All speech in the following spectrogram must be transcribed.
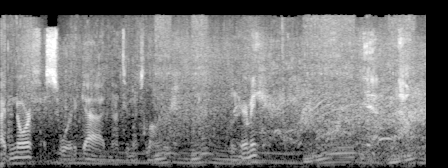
Right north, I swear to God, not too much longer. You hear me? Yeah, now.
